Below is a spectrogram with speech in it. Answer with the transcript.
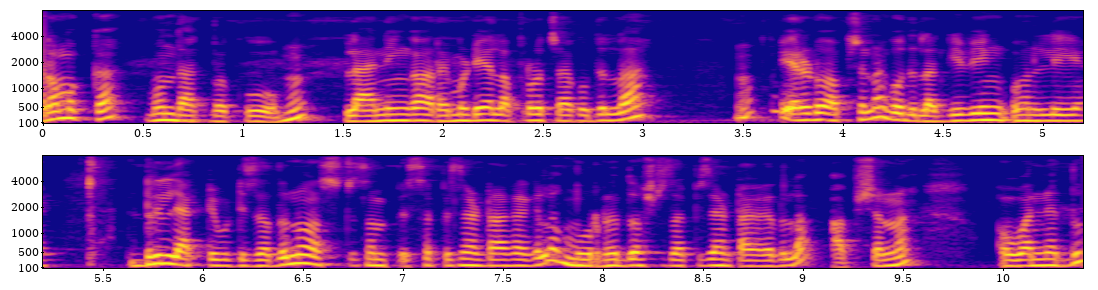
ಕ್ರಮಕ್ಕೆ ಮುಂದಾಗಬೇಕು. ಪ್ಲ್ಯಾನಿಂಗ್ ರೆಮಿಡಿಯಲ್ ಅಪ್ರೋಚ್ ಆಗೋದಿಲ್ಲ. ಎರಡು ಆಪ್ಷನ್ ಆಗೋದಿಲ್ಲ. ಗಿವಿಂಗ್ ಓನ್ಲಿ ಡ್ರಿಲ್ ಆ್ಯಕ್ಟಿವಿಟೀಸ್ ಅದನ್ನು ಅಷ್ಟು ಸಂಪಿ ಸಫಿಸೆಂಟ್ ಆಗೋಲ್ಲ ಮೂರನೇದು ಅಷ್ಟು ಸಫಿಸೆಂಟ್ ಆಗೋದಿಲ್ಲ ಆಪ್ಷನ್ ಒಂದನೇದು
